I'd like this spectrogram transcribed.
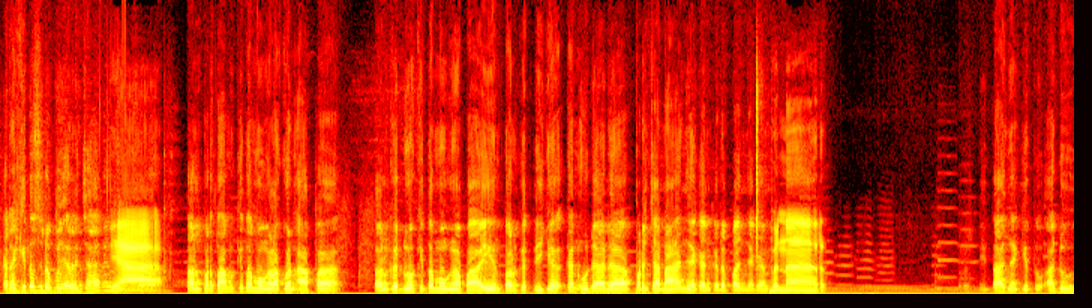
Karena kita sudah punya rencana. Ya. Kita- Tahun pertama kita mau ngelakuin apa? Tahun kedua kita mau ngapain? Tahun ketiga kan udah ada perencanaannya kan ke depannya kan. benar, Terus ditanya gitu, aduh.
